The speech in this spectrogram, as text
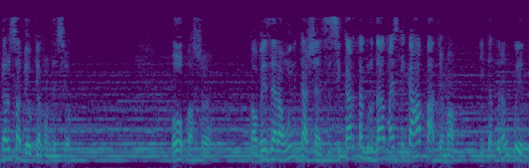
quero saber o que aconteceu. Ô pastor, talvez era a única chance. Esse cara está grudado mais que carrapato, irmão. Fica tranquilo.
